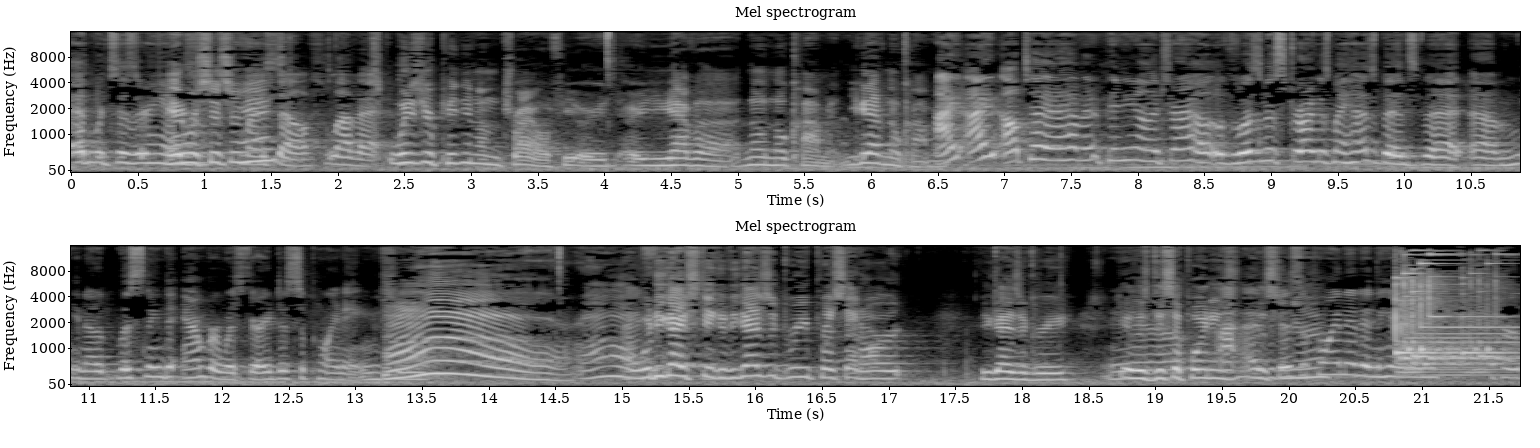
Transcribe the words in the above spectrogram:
Edward Scissorhands. Edward Scissorhands? myself. Love it. What is your opinion on the trial? If you or, or you have a no no comment, you can have no comment. I, I, I'll tell you, I have an opinion on the trial. It wasn't as strong as my husband's, but um, you know, listening to Amber was very disappointing. She- Oh, oh. what do you guys think? If you guys agree, press that heart. You guys agree? It was disappointing. I, I was listening to her? disappointed in hearing her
